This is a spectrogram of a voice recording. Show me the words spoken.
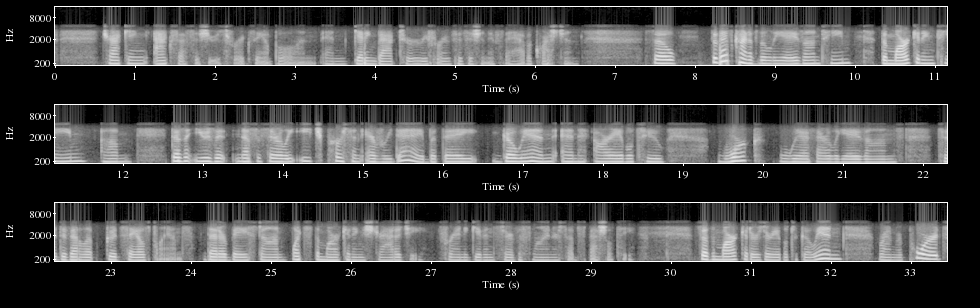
tracking access issues, for example, and, and getting back to a referring physician if they have a question? So, so that's kind of the liaison team. The marketing team um, doesn't use it necessarily each person every day, but they go in and are able to work with our liaisons to develop good sales plans that are based on what's the marketing strategy for any given service line or subspecialty. So the marketers are able to go in, run reports,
